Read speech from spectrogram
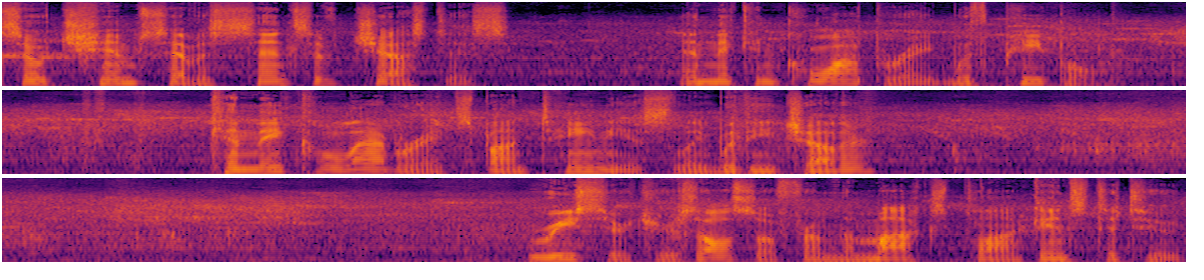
So chimps have a sense of justice and they can cooperate with people. Can they collaborate spontaneously with each other? Researchers also from the Max Planck Institute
